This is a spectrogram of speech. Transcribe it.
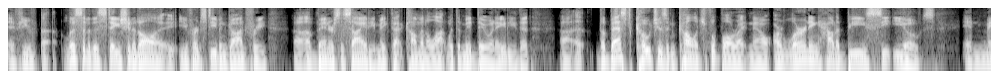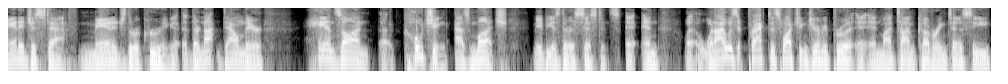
if you uh, listen to this station at all, uh, you've heard Stephen Godfrey uh, of Banner Society make that comment a lot with the Midday 180 that uh, the best coaches in college football right now are learning how to be CEOs and manage a staff, manage the recruiting. They're not down there hands on coaching as much maybe as their assistants. And when I was at practice watching Jeremy Pruitt and my time covering Tennessee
